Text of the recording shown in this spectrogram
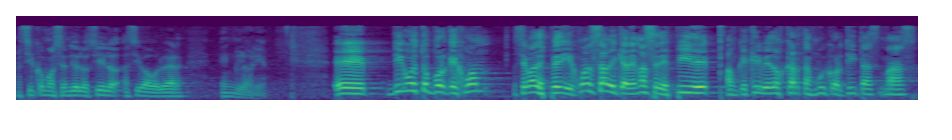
Así como ascendió los cielos, así va a volver en gloria. Eh, digo esto porque Juan se va a despedir. Juan sabe que además se despide, aunque escribe dos cartas muy cortitas más.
